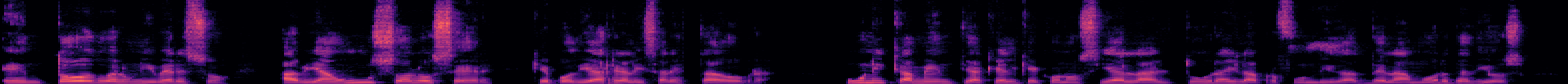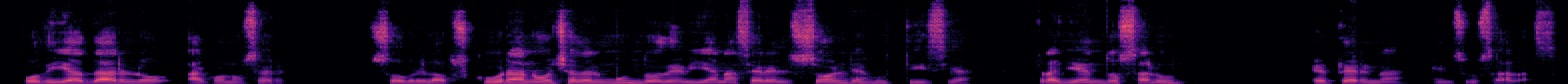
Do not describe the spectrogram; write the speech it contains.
En todo el universo había un solo ser que podía realizar esta obra. Únicamente aquel que conocía la altura y la profundidad del amor de Dios podía darlo a conocer. Sobre la oscura noche del mundo debía nacer el sol de justicia, trayendo salud eterna en sus alas.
